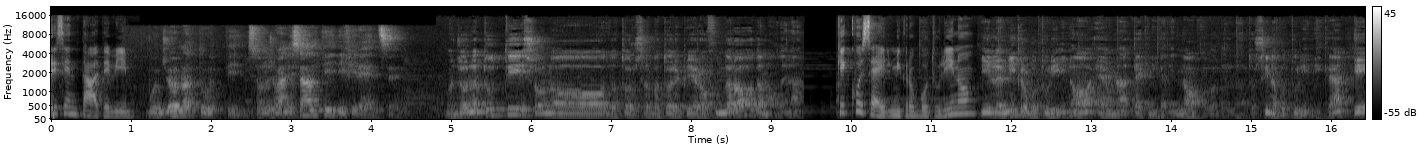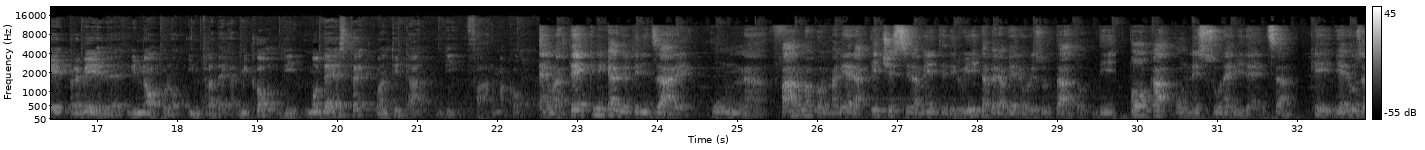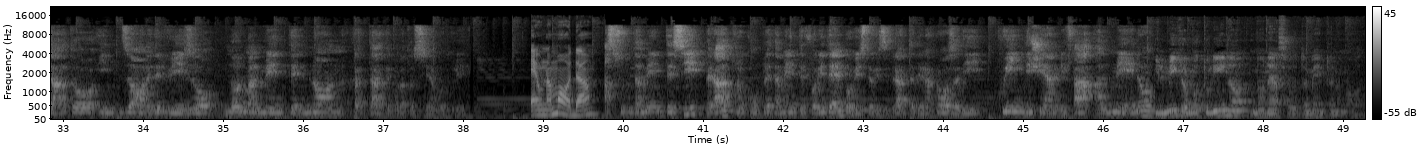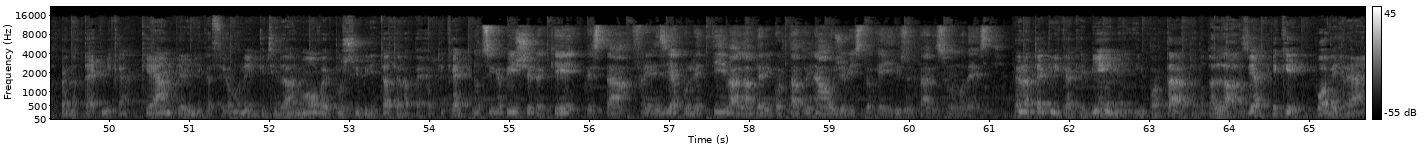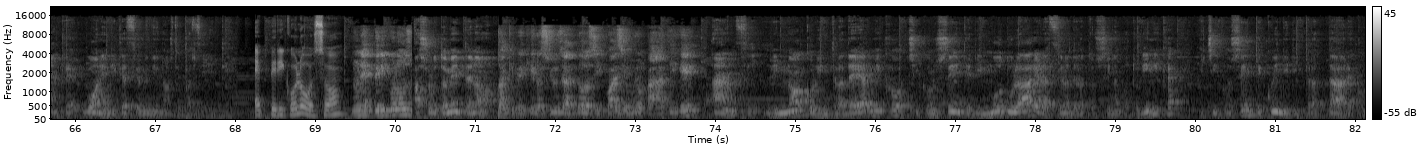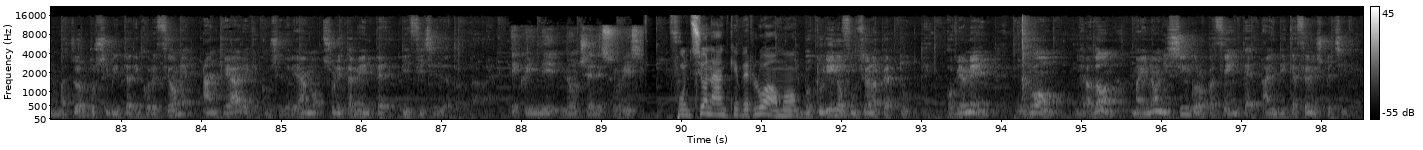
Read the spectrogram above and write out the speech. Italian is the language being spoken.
Presentatevi. Buongiorno a tutti, sono Giovanni Salti di Firenze. Buongiorno a tutti, sono il dottor Salvatore Piero Fundarò da Modena. Che cos'è il microbotulino? Il microbotulino è una tecnica di inoculo della tossina botulinica che prevede l'innoculo intradermico di modeste quantità di farmaco. È una tecnica di utilizzare un farmaco in maniera eccessivamente diluita per avere un risultato di poca o nessuna evidenza che viene usato in zone del viso normalmente non trattate con la tossina botulinica. È una moda? Assolutamente sì, peraltro completamente fuori tempo visto che si tratta di una cosa di 15 anni fa almeno. Il microbotulino non è assolutamente una moda, è una tecnica che amplia le indicazioni, che ci dà nuove possibilità terapeutiche. Non si capisce perché questa frenesia collettiva l'abbia riportato in auge visto che i risultati sono modesti. È una tecnica che viene importata dall'Asia e che può avere anche buone indicazioni dei nostri pazienti. È pericoloso? Non è pericoloso? Assolutamente no. Anche perché lo si usa a dosi quasi omeopatiche. Anzi, l'innoculo intradermico ci consente di modulare l'azione della tossina botulinica e ci consente quindi di trattare con maggior possibilità di correzione anche aree che consideriamo solitamente difficili da trattare. E quindi non c'è nessun rischio. Funziona anche per l'uomo? Il botulino funziona per tutti. Ovviamente nell'uomo, nella donna, ma in ogni singolo paziente ha indicazioni specifiche.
